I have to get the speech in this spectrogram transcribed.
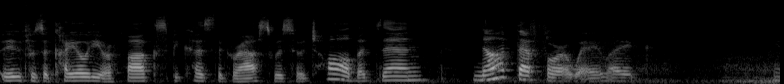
If it was a coyote or a fox because the grass was so tall. But then, not that far away, like you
